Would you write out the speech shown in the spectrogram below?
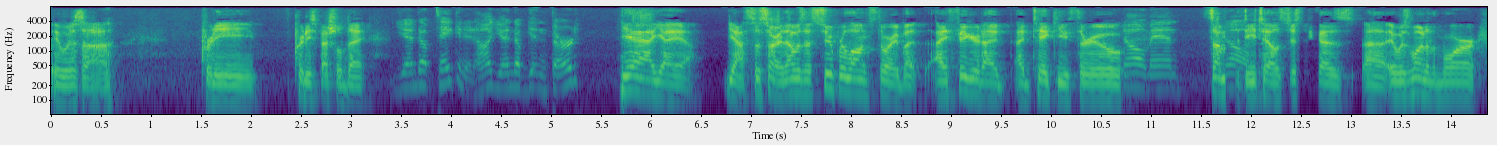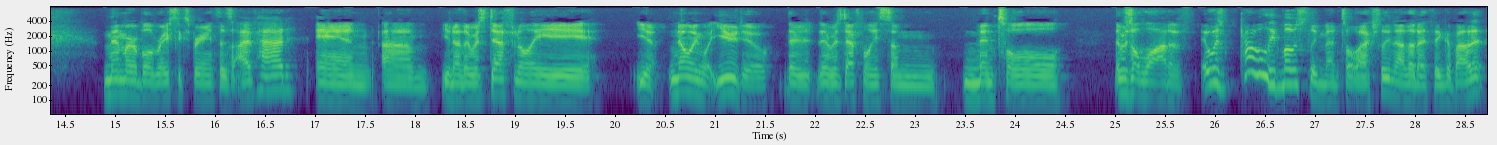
it was a pretty pretty special day. You end up taking it, huh? You end up getting third. Yeah, yeah, yeah, yeah. So sorry, that was a super long story, but I figured I'd I'd take you through. No, man. Some no. of the details, just because uh, it was one of the more memorable race experiences I've had, and um, you know there was definitely you know knowing what you do, there there was definitely some mental. There was a lot of it was probably mostly mental actually now that I think about it.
